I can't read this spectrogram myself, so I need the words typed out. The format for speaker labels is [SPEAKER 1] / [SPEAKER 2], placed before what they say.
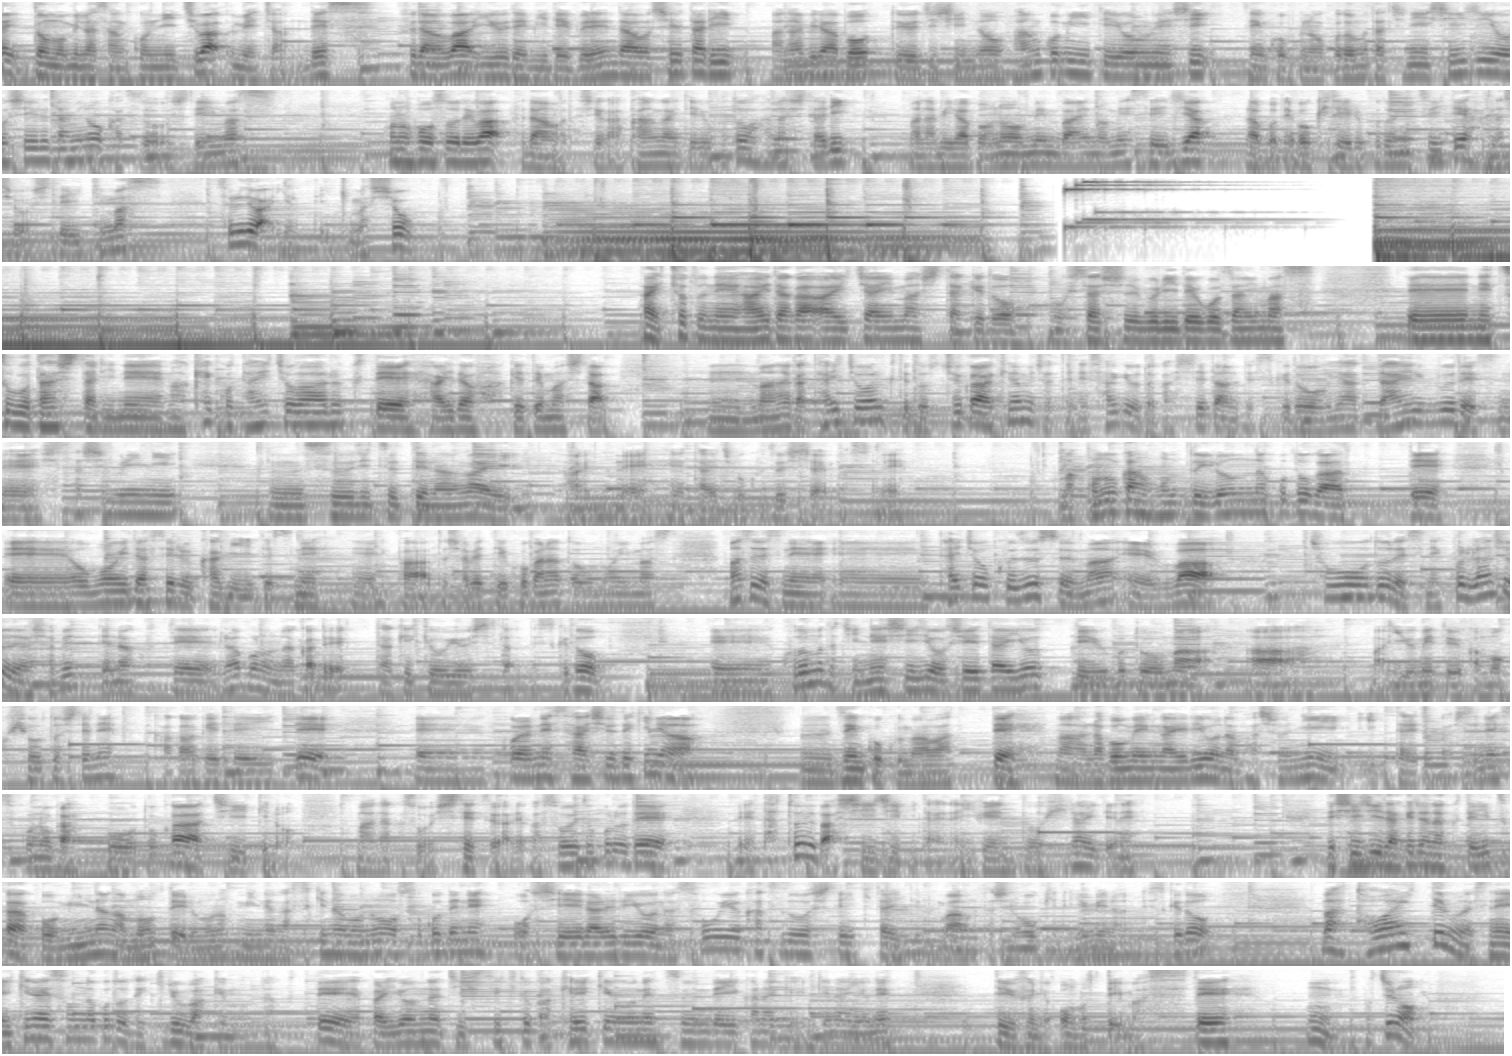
[SPEAKER 1] はいどうも皆さんこんにちは梅ちゃんです。普段はユーデミでブレンダーを教えたり学びラボという自身のファンコミュニティを運営し全国の子どもたちに CG を教えるための活動をしています。この放送では普段私が考えていることを話したり学びラボのメンバーへのメッセージやラボで起きていることについて話をしていきます。それではやっていきましょう。はい、ちょっとね、間が空いちゃいましたけど、お久しぶりでございます。えー、熱を出したりね、まあ、結構体調が悪くて、間を空けてました。うん、まあなんか体調悪くて途中から諦めちゃってね、作業とかしてたんですけど、いや、だいぶですね、久しぶりに、うん、数日って長い間ね、体調崩しちゃいましたね。まあ、この間、本当いろんなことがあって、、えー、思い出せる限りですね、えー、パーッと喋っていこうかなと思います。まずですね、えー、体調を崩す前はちょうどですねこれラジオでは喋ってなくてラボの中でだけ共有してたんですけど、えー、子供たちにね CG を教えたいよっていうことをまああまあ、夢というか目標としてね掲げていて、えー、これはね最終的には全国回って、まあ、ラボ面がいるような場所に行ったりとかしてねそこの学校とか地域の、まあ、なんかそういう施設があればそういうところで、えー、例えば CG みたいなイベントを開いてね。で CG だけじゃなくていつかこうみんなが持っているものみんなが好きなものをそこでね教えられるようなそういう活動をしていきたいっていうのが、まあ、私の大きな夢なんですけどまあとは言ってもですねいきなりそんなことできるわけもなくてやっぱりいろんな実績とか経験をね積んでいかなきゃいけないよね。っていうふうに思っています。で、うん、もちろん、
